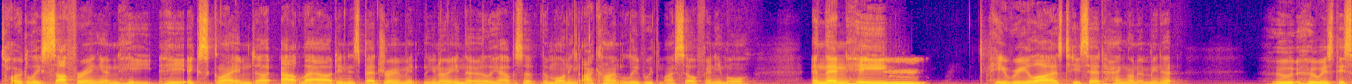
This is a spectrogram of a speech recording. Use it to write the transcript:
totally suffering and he, he exclaimed uh, out loud in his bedroom in, you know in the early hours of the morning I can't live with myself anymore and then he mm. he realized he said hang on a minute. Who who is this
